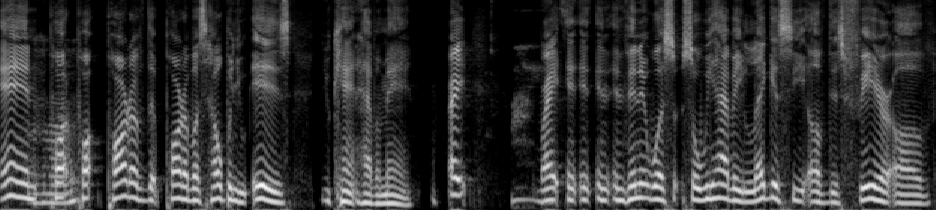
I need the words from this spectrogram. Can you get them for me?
And uh-huh. part, part part of the part of us helping you is you can't have a man, right? Right. right? And, and, and then it was so we have a legacy of this fear of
